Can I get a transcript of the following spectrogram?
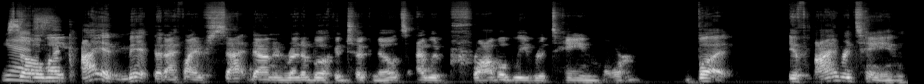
Yes. so, like, I admit that if I sat down and read a book and took notes, I would probably retain more. But if I retain,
